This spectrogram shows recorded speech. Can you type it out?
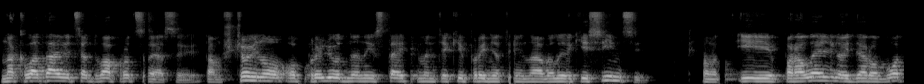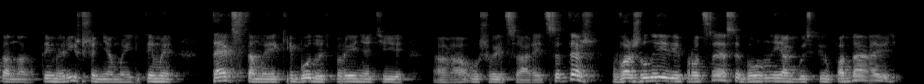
накладаються два процеси: там щойно оприлюднений стейтмент, який прийнятий на Великій Сімці, от і паралельно йде робота над тими рішеннями і тими текстами, які будуть прийняті а, у Швейцарії. Це теж важливі процеси, бо вони якби співпадають.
